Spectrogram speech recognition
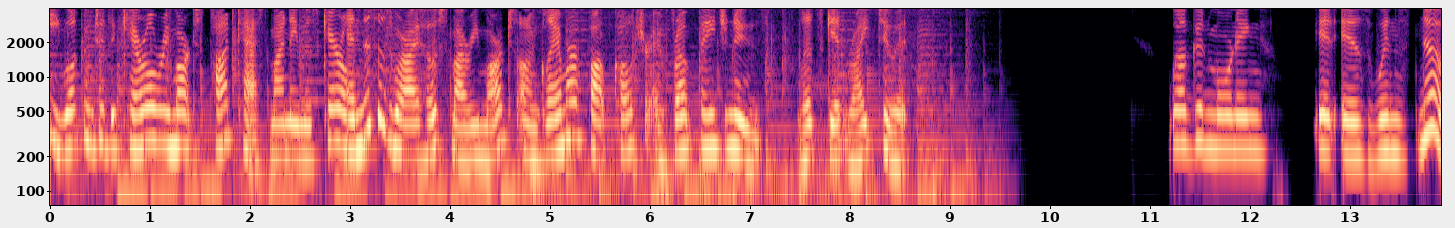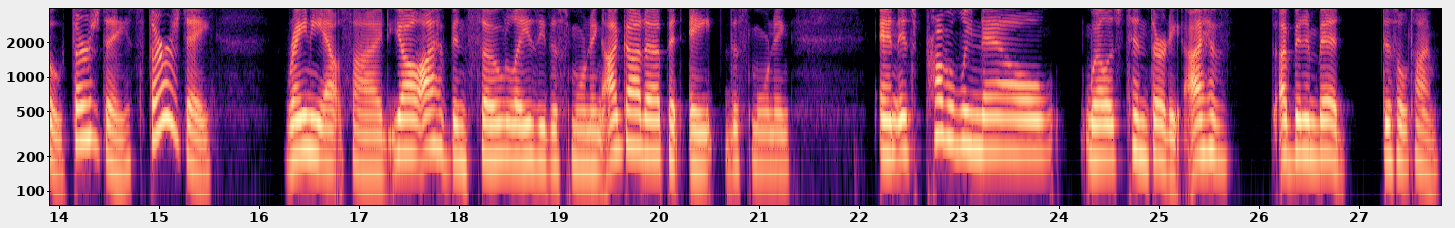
Hey, welcome to the Carol Remarks podcast. My name is Carol, and this is where I host my remarks on glamour, pop culture, and front page news. Let's get right to it. Well, good morning. It is Wednesday, no, Thursday. It's Thursday. Rainy outside. Y'all, I have been so lazy this morning. I got up at 8 this morning, and it's probably now, well, it's 10:30. I have I've been in bed this whole time,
